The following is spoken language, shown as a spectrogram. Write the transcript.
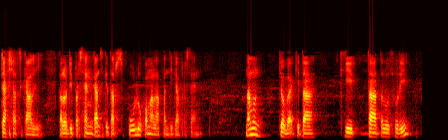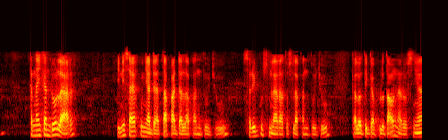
Dahsyat sekali. Kalau dipersenkan sekitar 10,83 persen. Namun coba kita kita telusuri kenaikan dolar ini saya punya data pada 87 1987 kalau 30 tahun harusnya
